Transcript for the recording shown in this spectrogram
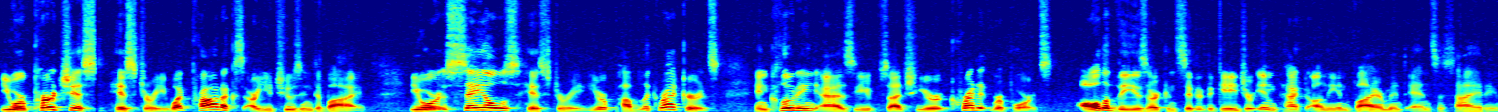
Your purchase history. What products are you choosing to buy? Your sales history, your public records, including, as such, your credit reports. All of these are considered to gauge your impact on the environment and society.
